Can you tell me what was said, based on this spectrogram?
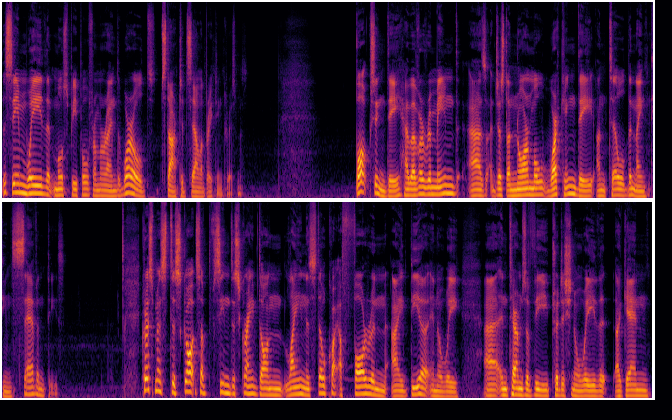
the same way that most people from around the world started celebrating Christmas. Boxing Day, however, remained as just a normal working day until the 1970s. Christmas to Scots, I've seen described online, is still quite a foreign idea in a way, uh, in terms of the traditional way that, again,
